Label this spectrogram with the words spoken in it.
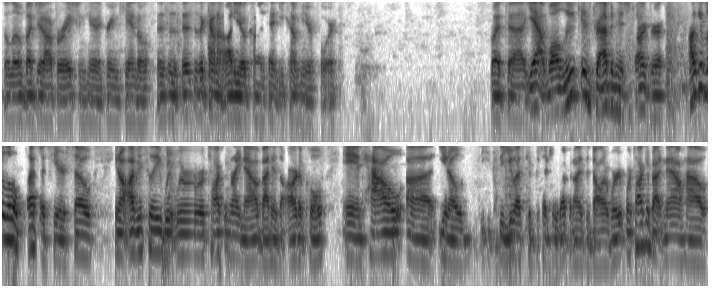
The low budget operation here at Green Candle. This is this is the kind of audio content you come here for. But uh, yeah, while Luke is grabbing his charger, I'll give a little preface here. So, you know, obviously we, are we're talking right now about his article and how, uh, you know, the U.S. could potentially weaponize the dollar. We're, we're talking about now how,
